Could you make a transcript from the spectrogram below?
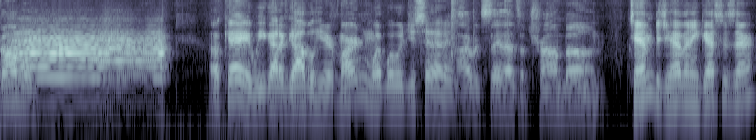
Gobble gobble. Okay, we got a gobble here. Martin, what, what would you say that is? I would say that's a trombone. Tim, did you have any guesses there?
